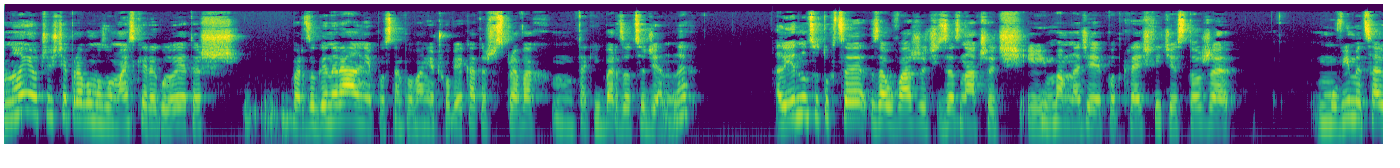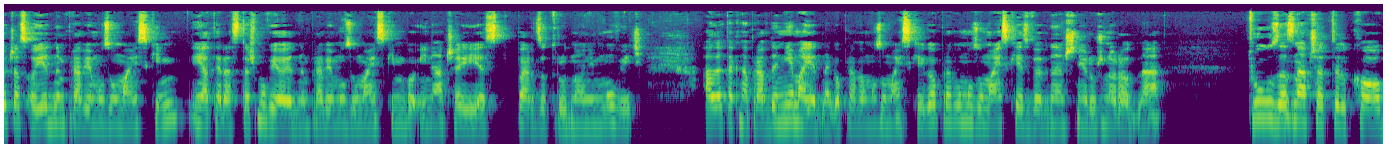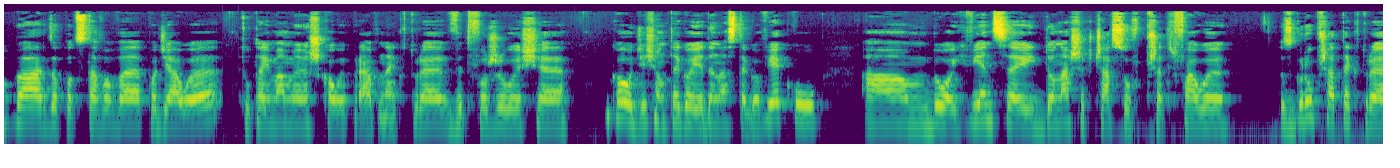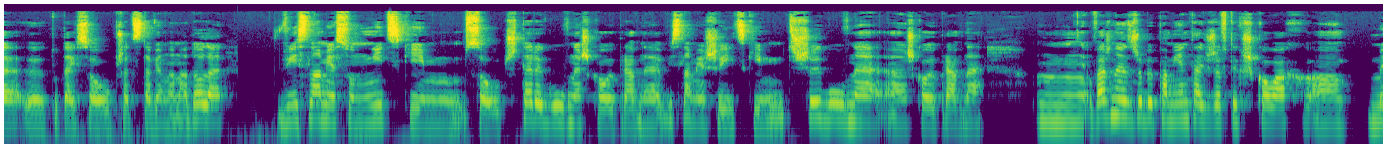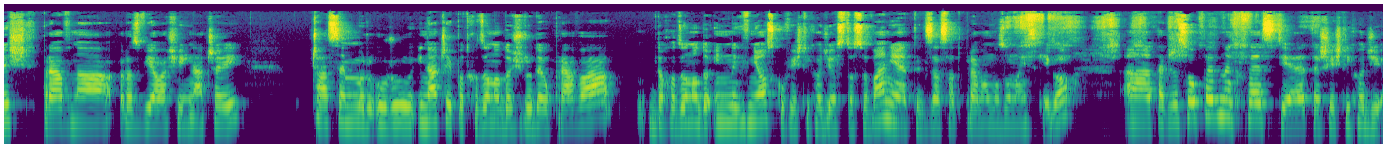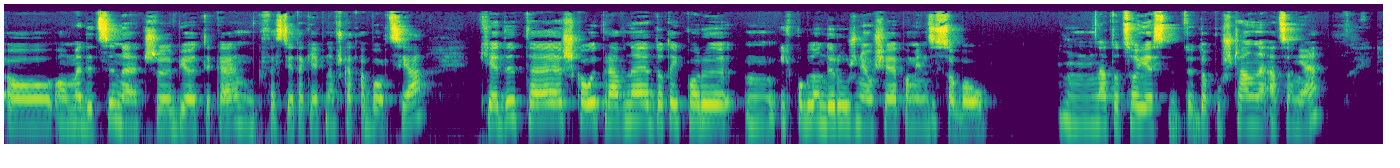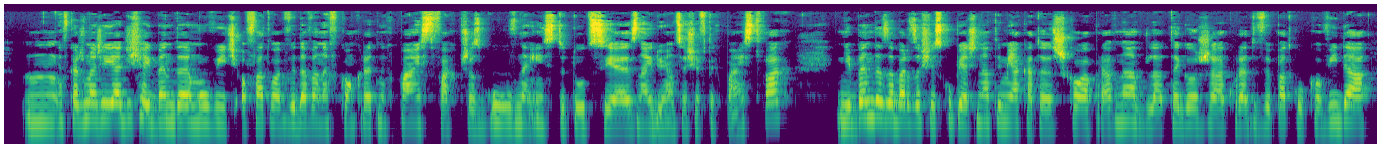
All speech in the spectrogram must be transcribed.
No i oczywiście prawo muzułmańskie reguluje też bardzo generalnie postępowanie człowieka, też w sprawach mm, takich bardzo codziennych. Ale jedno, co tu chcę zauważyć zaznaczyć i mam nadzieję podkreślić, jest to, że mówimy cały czas o jednym prawie muzułmańskim. Ja teraz też mówię o jednym prawie muzułmańskim, bo inaczej jest bardzo trudno o nim mówić. Ale tak naprawdę nie ma jednego prawa muzułmańskiego. Prawo muzułmańskie jest wewnętrznie różnorodne. Tu zaznaczę tylko bardzo podstawowe podziały. Tutaj mamy szkoły prawne, które wytworzyły się około X-XI wieku Um, było ich więcej. Do naszych czasów przetrwały z grubsza te, które y, tutaj są przedstawione na dole. W islamie sunnickim są cztery główne szkoły prawne, w islamie szyickim trzy główne e, szkoły prawne. Mm, ważne jest, żeby pamiętać, że w tych szkołach e, myśl prawna rozwijała się inaczej. Czasem inaczej podchodzono do źródeł prawa, dochodzono do innych wniosków, jeśli chodzi o stosowanie tych zasad prawa muzułmańskiego. Także są pewne kwestie, też jeśli chodzi o, o medycynę czy bioetykę, kwestie takie jak na przykład aborcja, kiedy te szkoły prawne do tej pory, mm, ich poglądy różnią się pomiędzy sobą mm, na to, co jest dopuszczalne, a co nie. Mm, w każdym razie ja dzisiaj będę mówić o fatłach wydawane w konkretnych państwach przez główne instytucje znajdujące się w tych państwach nie będę za bardzo się skupiać na tym, jaka to jest szkoła prawna, dlatego że akurat w wypadku COVID-a,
